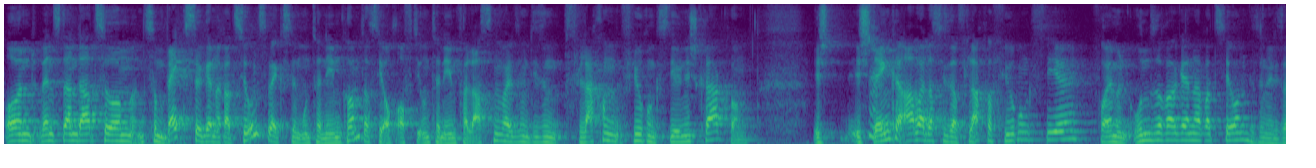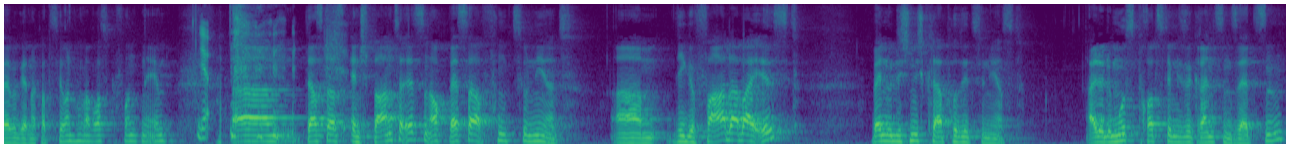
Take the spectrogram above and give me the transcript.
Und wenn es dann da zum, zum Wechsel, Generationswechsel im Unternehmen kommt, dass sie auch oft die Unternehmen verlassen, weil sie mit diesem flachen Führungsstil nicht klarkommen. Ich, ich ja. denke aber, dass dieser flache Führungsstil, vor allem in unserer Generation, wir sind ja dieselbe Generation, haben wir rausgefunden eben, ja. ähm, dass das entspannter ist und auch besser funktioniert. Ähm, die Gefahr dabei ist, wenn du dich nicht klar positionierst. Also du musst trotzdem diese Grenzen setzen,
